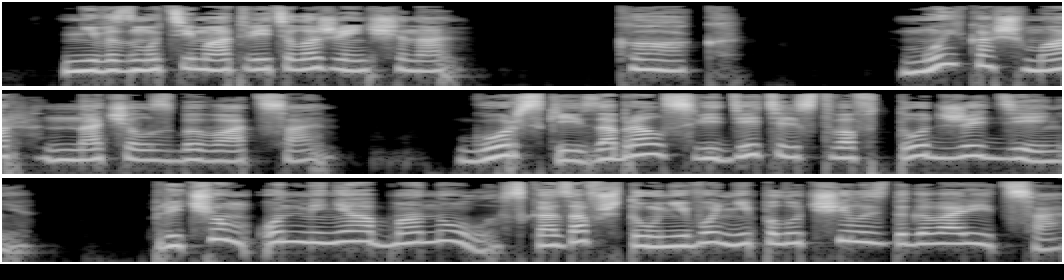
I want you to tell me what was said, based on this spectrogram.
— невозмутимо ответила женщина. «Как?» Мой кошмар начал сбываться. Горский забрал свидетельство в тот же день. Причем он меня обманул, сказав, что у него не получилось договориться.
